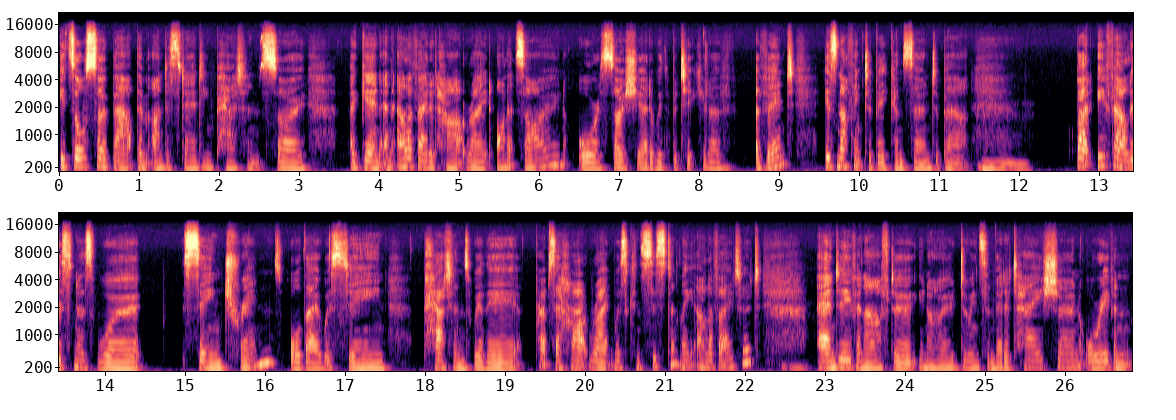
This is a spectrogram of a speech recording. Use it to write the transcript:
it's also about them understanding patterns. So, again, an elevated heart rate on its own or associated with a particular event is nothing to be concerned about. Mm. But if our listeners were seeing trends or they were seeing patterns where their perhaps their heart rate was consistently elevated. Mm. And even after you know doing some meditation or even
